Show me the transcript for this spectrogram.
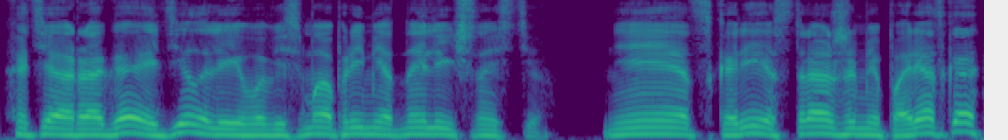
хотя рога и делали его весьма приметной личностью. Нет, скорее стражами порядка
